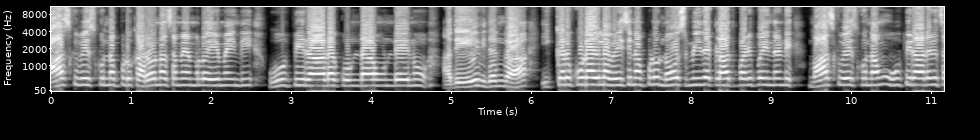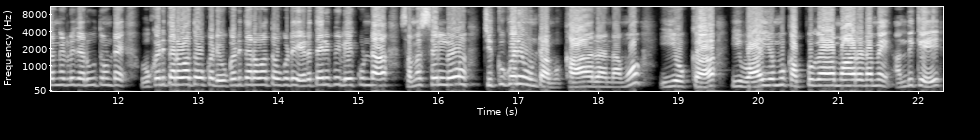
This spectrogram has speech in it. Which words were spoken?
మాస్క్ వేసుకున్నప్పుడు కరోనా సమయంలో ఏమైంది? ఊపిరాడకుండా ఉండేను. అదే విధంగా ఇక్కడ కూడా ఇలా వేసినప్పుడు నోస్ మీద క్లాత్ పడిపోయిందండి. మాస్క్ వేసుకున్నాము ఊపిరాడని సంఘటనలు జరుగుతుంటాయి ఒకటి తర్వాత ఒకటి ఒకటి తర్వాత ఒకటి ఎడతెరిపి లేకుండా సమస్యల్లో చిక్కుకొని ఉంటాము. కారణము ఈ యొక్క ఈ వాయుము కప్పుగా మారడమే. అందుకే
